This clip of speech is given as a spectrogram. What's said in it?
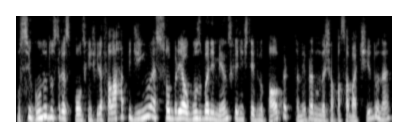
O segundo dos três pontos que a gente queria falar rapidinho é sobre alguns banimentos que a gente teve no Pauper, também para não deixar passar batido, né?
